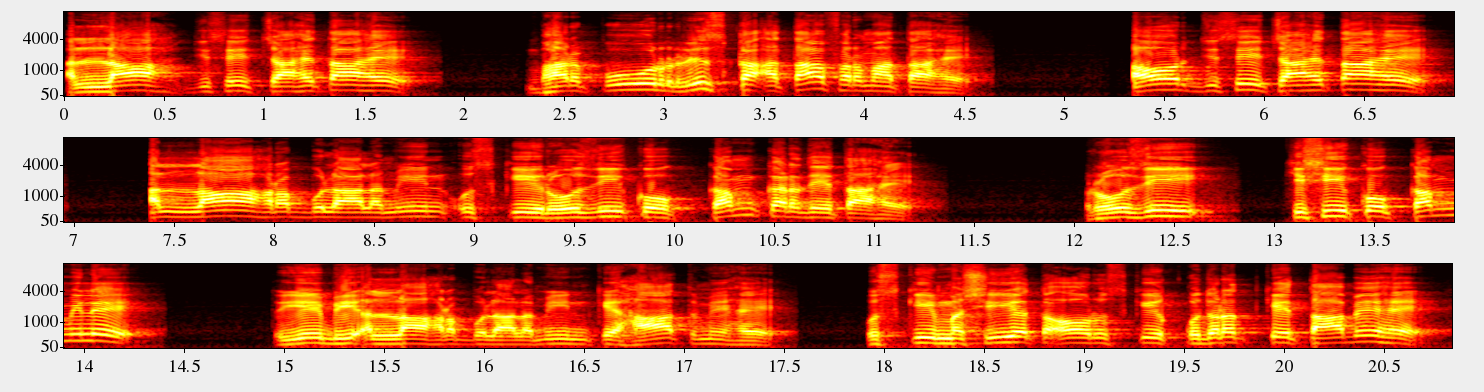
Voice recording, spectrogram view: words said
اللہ جسے چاہتا ہے، بھرپور رزق عطا فرماتا ہے۔ اور جسے چاہتا ہے، اللہ رب العالمین اس کی روزی کو کم کر دیتا ہے۔ روزی کسی کو کم ملے تو یہ بھی اللہ رب العالمین کے ہاتھ میں ہے۔ اس کی مشیت اور اس کی قدرت کے تابع ہے۔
